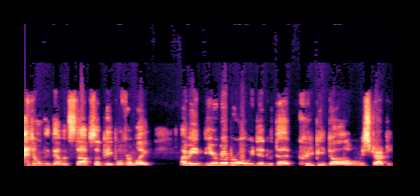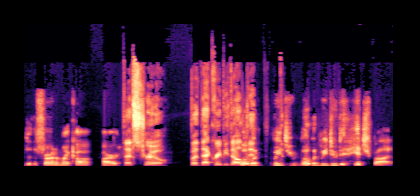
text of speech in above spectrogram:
I don't think that would stop some people from like. I mean, you remember what we did with that creepy doll when we strapped it to the front of my car? That's true. But that creepy doll What did would we do? What would we do to Hitchbot?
